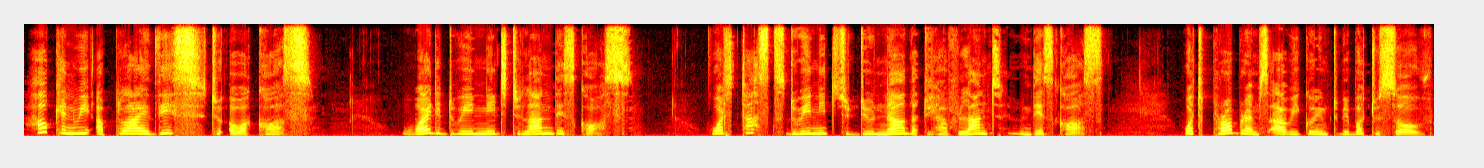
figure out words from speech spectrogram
How can we apply this to our course? Why did we need to learn this course? What tasks do we need to do now that we have learned in this course? What problems are we going to be able to solve?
